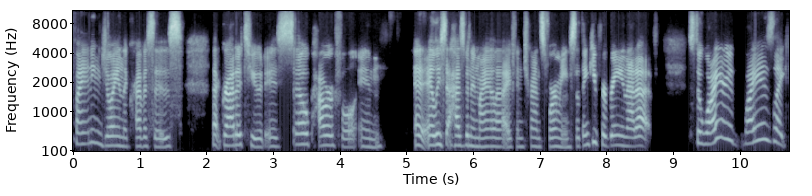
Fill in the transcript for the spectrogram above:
finding joy in the crevices that gratitude is so powerful in at least it has been in my life and transforming. So thank you for bringing that up. So why are why is like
